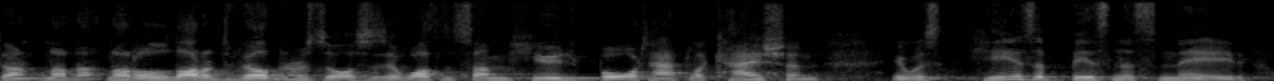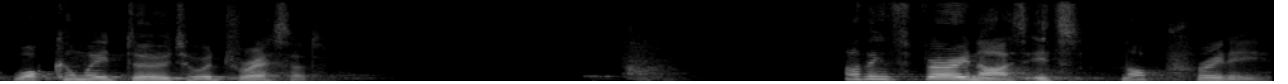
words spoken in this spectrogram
Not, not, not a lot of development resources. It wasn't some huge bought application. It was here's a business need. What can we do to address it? I think it's very nice. It's not pretty.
